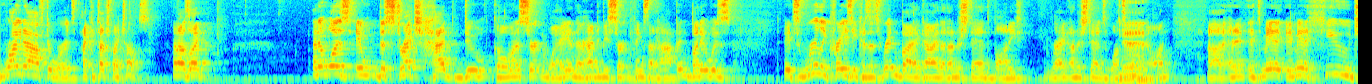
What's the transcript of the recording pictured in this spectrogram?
right afterwards, I could touch my toes, and I was like, and it was it the stretch had to do go in a certain way, and there had to be certain things that happened, but it was. It's really crazy because it's written by a guy that understands body, right? Understands what's Yeah. going on. Uh, and it, it's made a, it made a huge,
